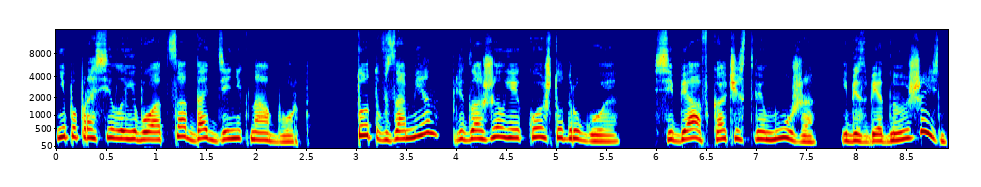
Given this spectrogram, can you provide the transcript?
не попросила его отца дать денег на аборт. Тот взамен предложил ей кое-что другое — себя в качестве мужа и безбедную жизнь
